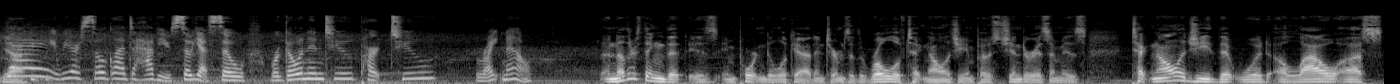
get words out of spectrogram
Yeah. Yay! We are so glad to have you. So yes, so we're going into part two right now. Another thing that is important to look at in terms of the role of technology in postgenderism is technology that would allow us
